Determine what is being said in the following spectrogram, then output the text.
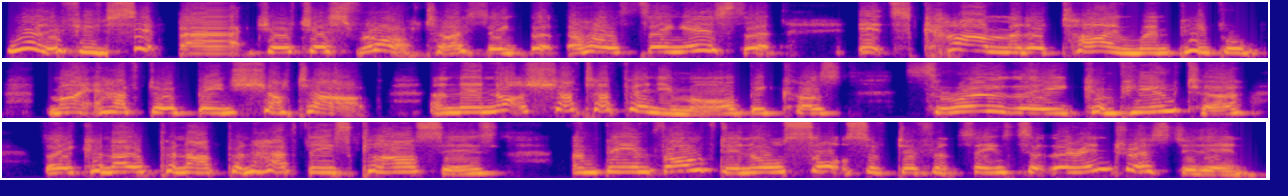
Well, if you sit back, you're just rot. I think that the whole thing is that it's come at a time when people might have to have been shut up, and they're not shut up anymore because through the computer, they can open up and have these classes and be involved in all sorts of different things that they're interested in.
